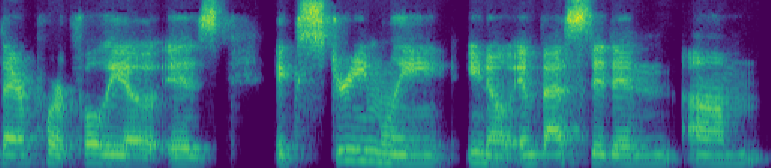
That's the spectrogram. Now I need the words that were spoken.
their portfolio is extremely, you know, invested in um,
